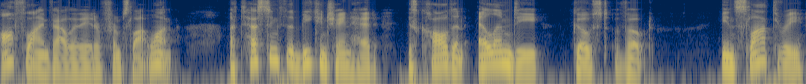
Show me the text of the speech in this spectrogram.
offline validator from slot 1. Attesting to the beacon chain head is called an LMD ghost vote. In slot 3,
